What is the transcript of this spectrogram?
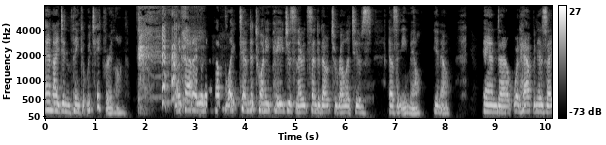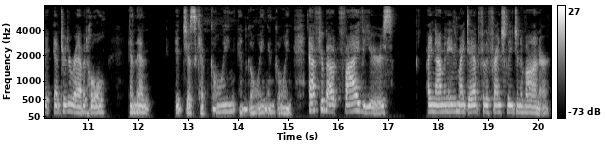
and I didn't think it would take very long. I thought I would have like 10 to 20 pages and I would send it out to relatives as an email, you know. And uh, what happened is I entered a rabbit hole and then it just kept going and going and going. After about five years, I nominated my dad for the French Legion of Honor,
